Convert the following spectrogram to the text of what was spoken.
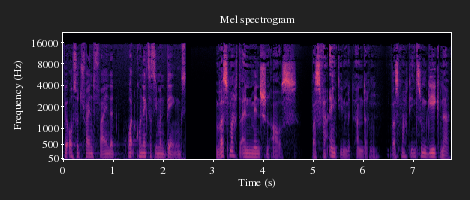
we're also trying to find out what connects us human beings. Was macht einen Menschen aus? Was vereint ihn mit anderen? Was macht ihn zum Gegner?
